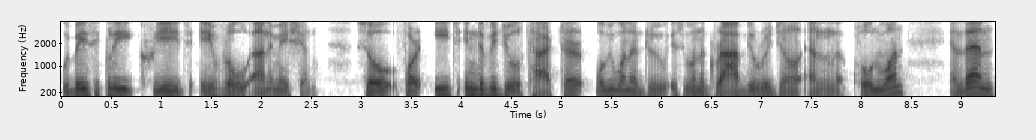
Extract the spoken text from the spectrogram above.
we basically create a roll animation. So for each individual character, what we want to do is we want to grab the original and clone one, and then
